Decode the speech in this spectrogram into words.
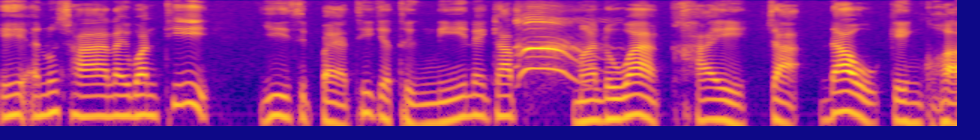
เออนุชาในวันที่ 28 ที่จะถึงนี้นะครับ มาดูว่าใครจะเด้าเก่งกว่า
